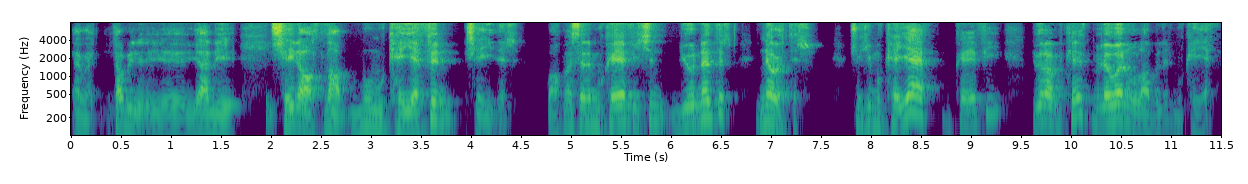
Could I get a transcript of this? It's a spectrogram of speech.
evet tabii e, yani şeyin altına bu mukeyyefin şeyidir. Bak mesela mukeyyef için diyor nedir? Nev'tir. Çünkü mukeyyef, mukeyyefi diyorlar mukeyyef mülevven olabilir. Mukeyyef.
